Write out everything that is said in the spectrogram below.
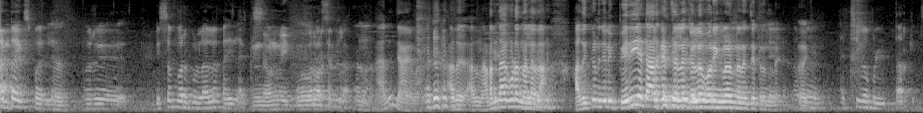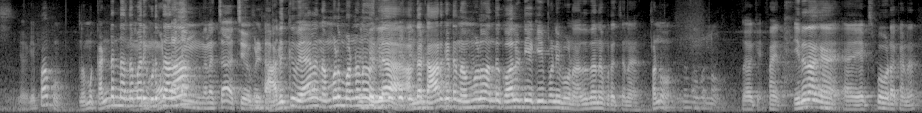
ஆட்டோ எக்ஸ்போ இல்ல. ஒரு டிசம்பருக்குள்ளால ஃபைவ் லேக்ஸ் இந்த ஒன் வீக் ஒரு வருஷத்துல. அது நியாயம். அது அது நடந்தா கூட நல்லதான் அதுக்குன்னு சொல்லி பெரிய டார்கெட்ஸ் எல்லாம் சொல்ல போறீங்களோன்னு நினைச்சிட்டு இருந்தேன். ஓகே அச்சீவபிள் டார்கெட்ஸ் ஓகே பார்ப்போம். நம்ம கண்டென்ட் அந்த மாதிரி கொடுத்தாதான் நினைச்சா அச்சீவபிள் அதுக்கு வேலை நம்மளும் பண்ணணும் இல்ல. அந்த டார்கெட்டை நம்மளும் அந்த குவாலிட்டியை கீப் பண்ணி போகணும். அதுதானே பிரச்சனை. பண்ணுவோம். பண்ணோம் ஓகே ஃபைன் இதுதாங்க எக்ஸ்போவோட கணக்கு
